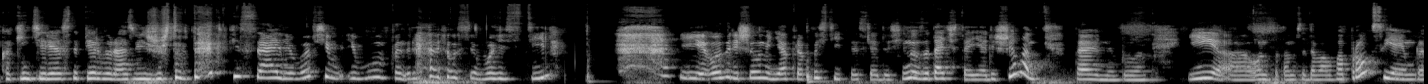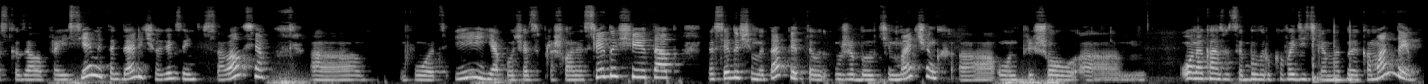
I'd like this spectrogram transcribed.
как интересно, первый раз вижу, что так писали. В общем, ему понравился мой стиль. И он решил меня пропустить на следующий. Ну, задачу-то я решила, правильно было. И э, он потом задавал вопросы, я ему рассказала про ESM и так далее. Человек заинтересовался, э, вот. И я, получается, прошла на следующий этап. На следующем этапе это уже был тим-матчинг. А, он пришел, а, он, оказывается, был руководителем одной команды,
